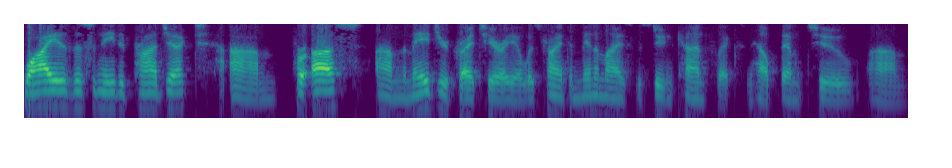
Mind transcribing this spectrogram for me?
Why is this a needed project? Um, for us, um, the major criteria was trying to minimize the student conflicts and help them to um,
